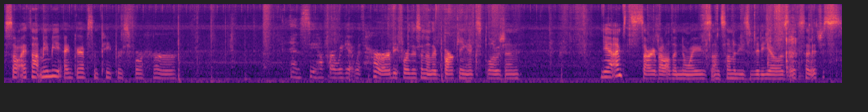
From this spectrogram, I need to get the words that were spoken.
So I thought maybe I'd grab some papers for her and see how far we get with her before there's another barking explosion. Yeah, I'm sorry about all the noise on some of these videos. Like I said, it's just,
